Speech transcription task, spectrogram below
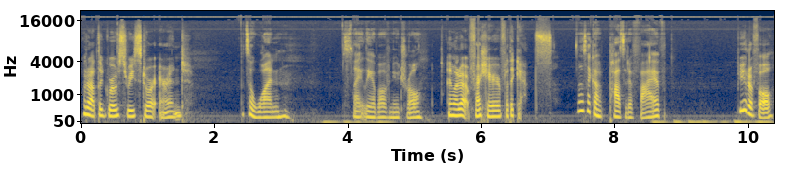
What about the grocery store errand? That's a one, slightly above neutral. And what about fresh air for the cats? That's like a positive five. Beautiful.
